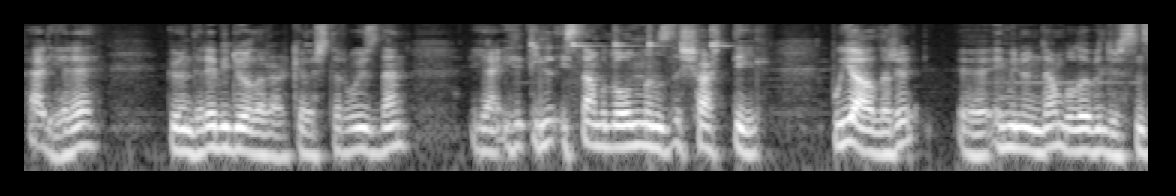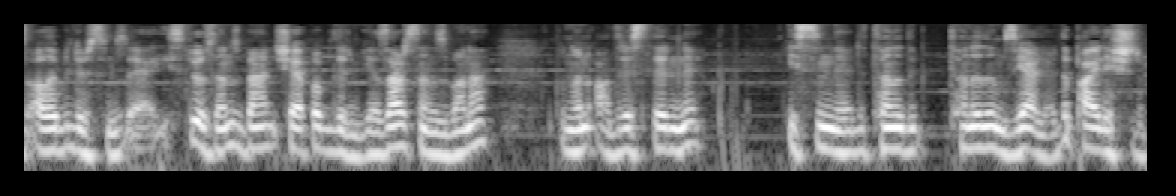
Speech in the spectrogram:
her yere gönderebiliyorlar arkadaşlar. O yüzden yani İstanbul'da olmanız da şart değil. Bu yağları e, Eminönü'nden bulabilirsiniz, alabilirsiniz. Eğer istiyorsanız ben şey yapabilirim. Yazarsanız bana bunların adreslerini, isimlerini tanıdık, tanıdığımız yerlerde paylaşırım.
